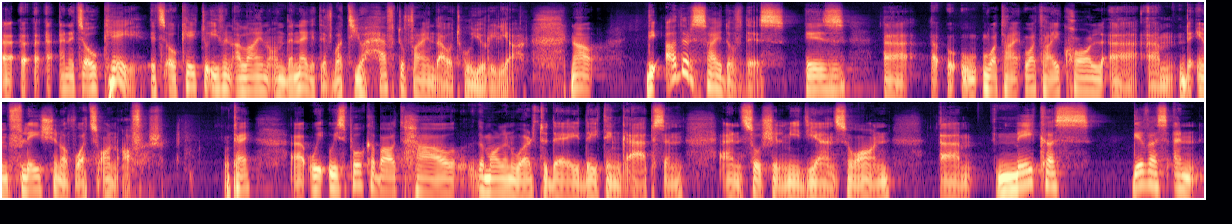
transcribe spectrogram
Uh, uh, uh, and it's okay. It's okay to even align on the negative, but you have to find out who you really are. Now, the other side of this is, uh, what I what I call uh, um, the inflation of what's on offer. Okay, uh, we we spoke about how the modern world today, dating apps and and social media and so on, um, make us give us an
